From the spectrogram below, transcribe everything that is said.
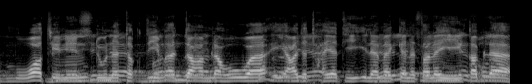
مواطن دون تقديم الدعم له وإعادة حياته إلى ما كانت عليه قبل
